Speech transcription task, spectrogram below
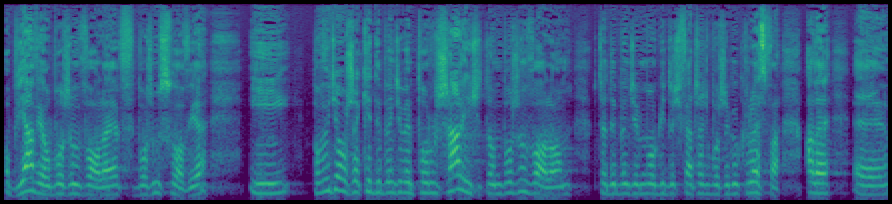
objawiał Bożą wolę w Bożym Słowie i powiedział, że kiedy będziemy poruszali się tą Bożą wolą, wtedy będziemy mogli doświadczać Bożego Królestwa. Ale e,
